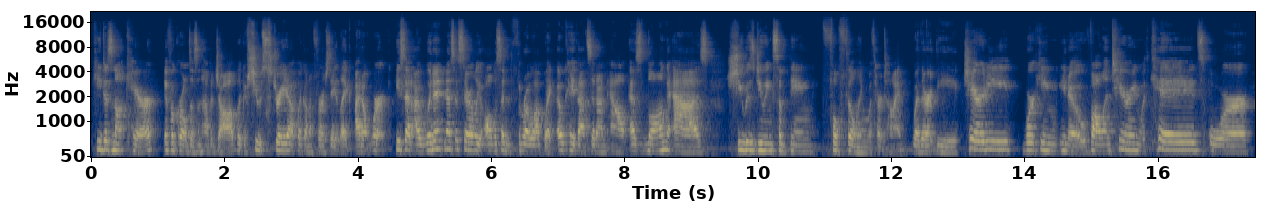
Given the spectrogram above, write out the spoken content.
he does not care if a girl doesn't have a job. Like, if she was straight up, like on a first date, like, I don't work. He said, I wouldn't necessarily all of a sudden throw up, like, okay, that's it, I'm out, as long as she was doing something fulfilling with her time, whether it be charity, working, you know, volunteering with kids, or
